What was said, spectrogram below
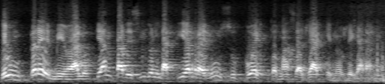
de un premio a lo que han padecido en la tierra en un supuesto más allá que no llegará nunca.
